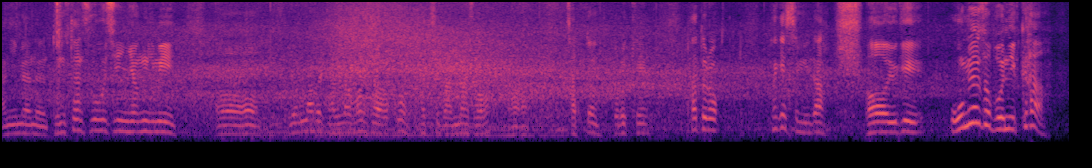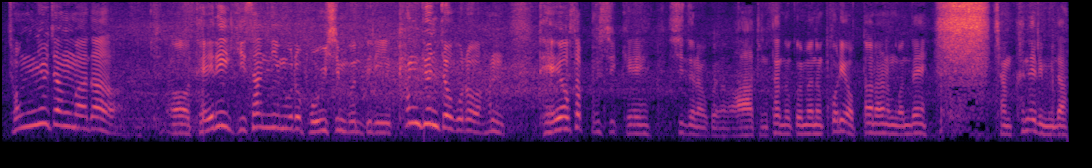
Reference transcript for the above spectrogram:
아니면은 동탄 수호신 형님이 어 연락을 달라고 하셔갖고 같이 만나서 어, 잡든 그렇게 하도록 하겠습니다. 어 여기 오면서 보니까 정류장마다 어, 대리 기사님으로 보이신 분들이 평균적으로 한 대여섯 분씩 계시더라고요. 아 동탄도 그러면은 콜이 없다라는 건데 참 큰일입니다.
